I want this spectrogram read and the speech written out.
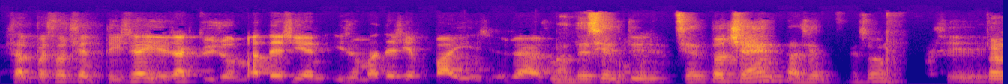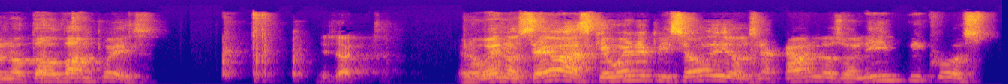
Hasta el puesto 86, exacto, y son más de 100, y son más de 100 países. O sea, más de 100, 180, eso. Sí, pero no todos van, pues. Exacto. Pero bueno, Sebas, qué buen episodio. Se acaban los Olímpicos.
